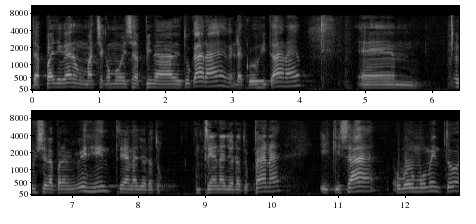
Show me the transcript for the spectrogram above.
Después llegaron marchas como esa espina de tu cara, la cruz gitana, eh, Úrsula para mi virgen, Triana llora tu, Triana llora tus penas y quizás hubo un momento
